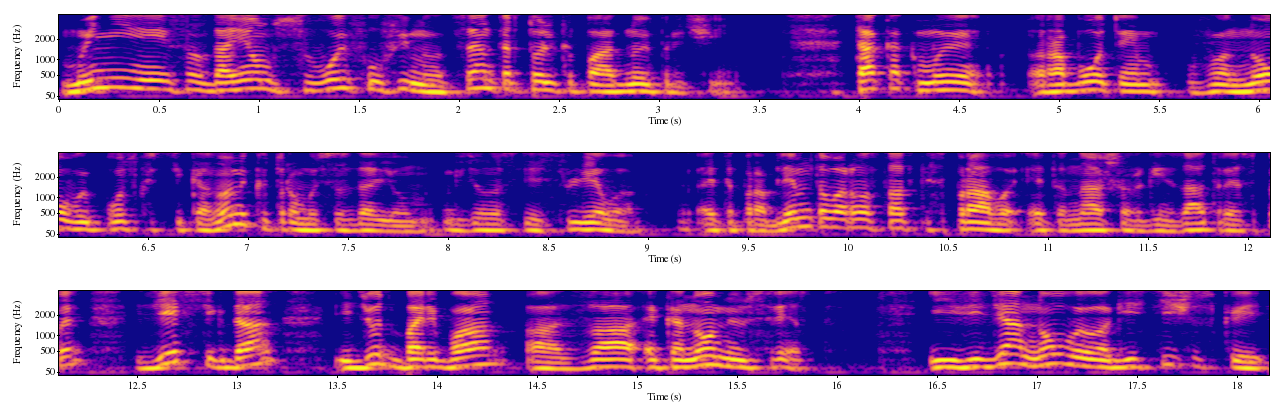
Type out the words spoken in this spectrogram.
Мы не создаем свой fulfillment центр только по одной причине. Так как мы работаем в новой плоскости экономики, которую мы создаем, где у нас есть слева это проблема товарного остатки, справа это наши организаторы СП, здесь всегда идет борьба а, за экономию средств. И ведя новое логистическое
